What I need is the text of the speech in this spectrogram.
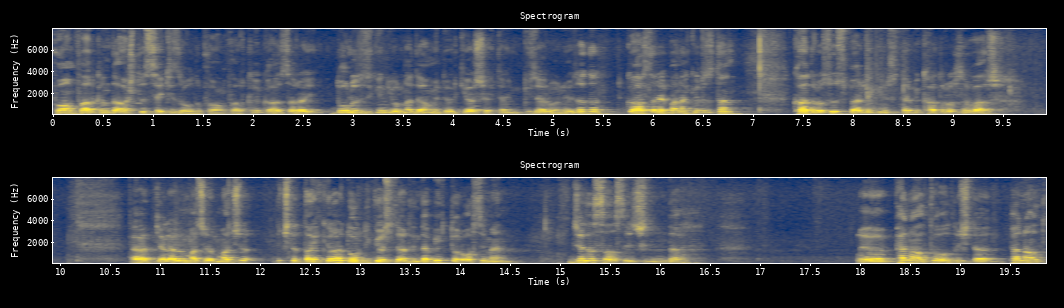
Puan farkını da açtı. 8 oldu puan farkı. Galatasaray dolu dizgin yoluna devam ediyor. Gerçekten güzel oynuyor. Zaten Galatasaray bana göre zaten kadrosu Süper Lig'in üstünde bir kadrosu var. Evet gelelim maça. Maçı işte dakikalar doğru gösterdiğinde Victor Osimhen ceza sahası içinde e, penaltı oldu işte. Penaltı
